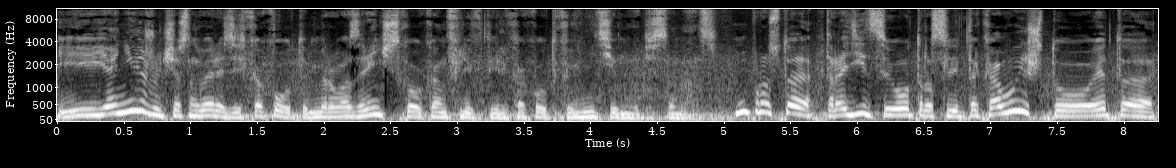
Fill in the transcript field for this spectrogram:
И я не вижу вижу, честно говоря, здесь какого-то мировоззренческого конфликта или какого-то когнитивного диссонанса. Ну, просто традиции отрасли таковы, что это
